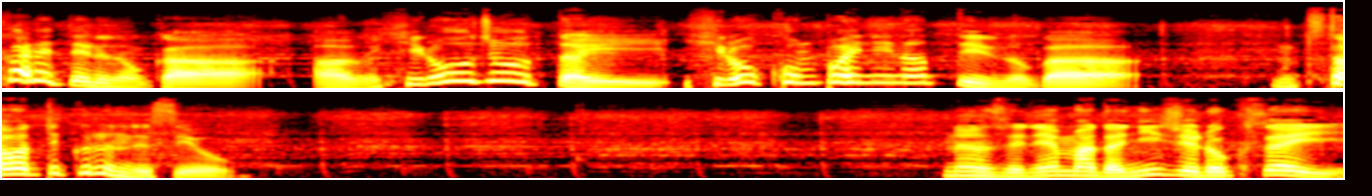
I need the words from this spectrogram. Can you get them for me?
疲れてるのか、あの、疲労状態、疲労困憊になっているのが、伝わってくるんですよ。なんせね、まだ26歳、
